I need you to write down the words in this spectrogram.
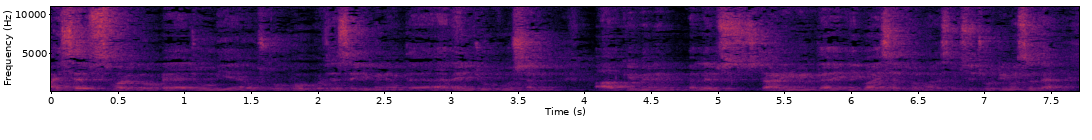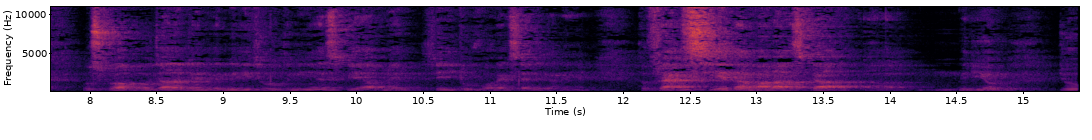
बाइसेप्स वर्कआउट है जो भी है उसको प्रॉपर जैसे कि मैंने बताया रेंज ऑफ़ मोशन आपके मैंने पहले स्टार्टिंग में बताया कि बाइसेप्स हमारे सबसे छोटी मसल है उसको आपको ज़्यादा ट्रेन करने की ज़रूरत नहीं है इसके आपने थ्री टू फोर एक्सरसाइज करनी है। तो फ्रेंड्स ये था हमारा आज का वीडियो जो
